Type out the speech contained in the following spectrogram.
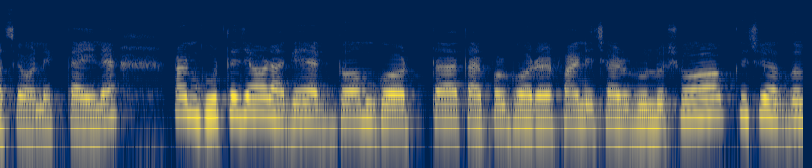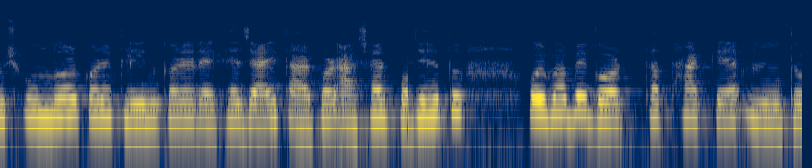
আছে অনেক, তাই না? কারণ ঘুরতে যাওয়ার আগে একদম ঘরটা, তারপর ঘরের ফার্নিচারগুলো সব কিছু একদম সুন্দর করে ক্লিন করে রেখে যাই। তারপর আসার পর যেহেতু ওইভাবে ঘরটা থাকে তো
